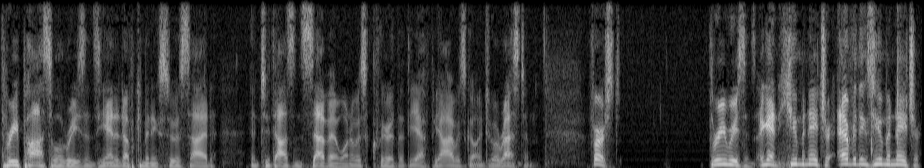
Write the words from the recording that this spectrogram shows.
Three possible reasons. He ended up committing suicide in 2007 when it was clear that the FBI was going to arrest him. First, three reasons. Again, human nature. Everything's human nature.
